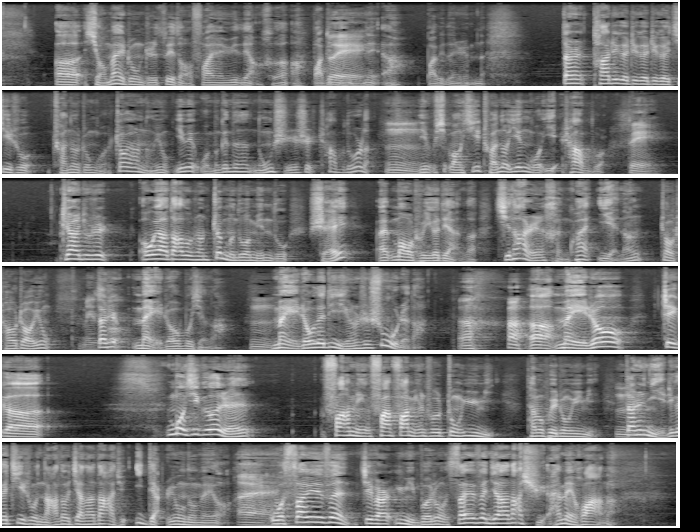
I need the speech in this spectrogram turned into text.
呃，小麦种植最早发源于两河啊，巴比伦对那啊，巴比伦什么的。但是它这个这个这个技术传到中国照样能用，因为我们跟它农时是差不多的。嗯，你往西传到英国也差不多。对，这样就是欧亚大陆上这么多民族，谁哎冒出一个点子，其他人很快也能照抄照用。但是美洲不行啊，嗯。美洲的地形是竖着的。啊。啊，美洲这个墨西哥人发明发发明出种玉米，他们会种玉米，但是你这个技术拿到加拿大去一点用都没有。嗯哎，我三月份这边玉米播种，三月份加拿大雪还没化呢，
